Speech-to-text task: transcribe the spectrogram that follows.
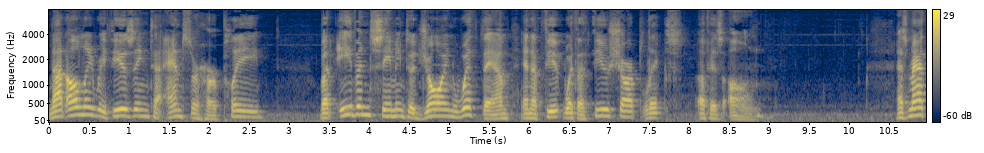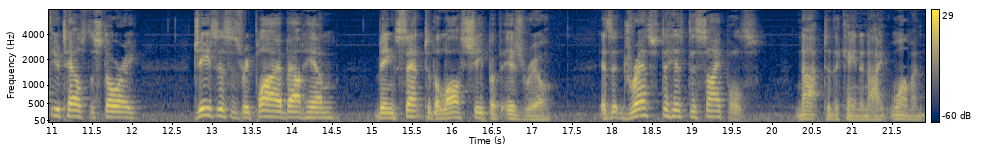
not only refusing to answer her plea, but even seeming to join with them in a few, with a few sharp licks of his own. As Matthew tells the story, Jesus' reply about him being sent to the lost sheep of Israel is addressed to his disciples, not to the Canaanite woman.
